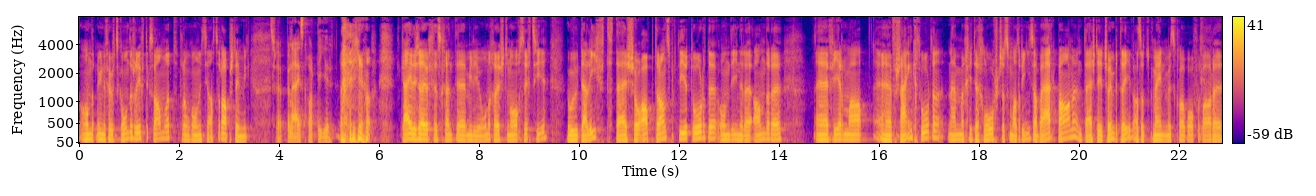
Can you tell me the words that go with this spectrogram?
159 Unterschriften gesammelt. Darum kommt jetzt ja zur Abstimmung. Das ist etwa ein Quartier. ja. Geil ist einfach, es könnte Millionenkosten nach sich ziehen. Weil der Lift, der ist schon abtransportiert worden und in einer anderen äh, Firma äh, verschenkt worden, nämlich in der Klosters Madrisa Bergbahnen. Und der steht schon in Betrieb. Also die Gemeinde müsste, glaube ich, offenbar äh,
